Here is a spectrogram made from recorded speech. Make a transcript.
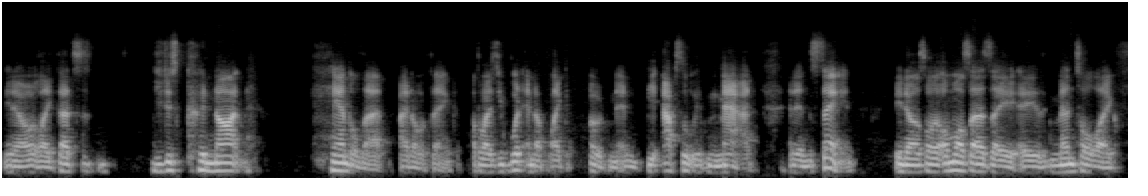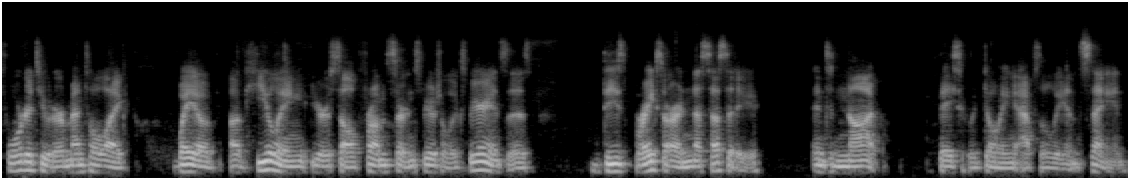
You know, like that's you just could not handle that, I don't think. Otherwise you would end up like Odin and be absolutely mad and insane. You know, so almost as a, a mental like fortitude or mental like way of, of healing yourself from certain spiritual experiences, these breaks are a necessity into not basically going absolutely insane.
